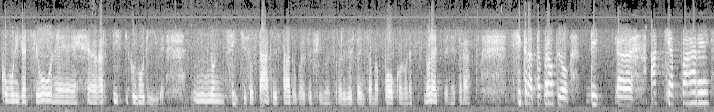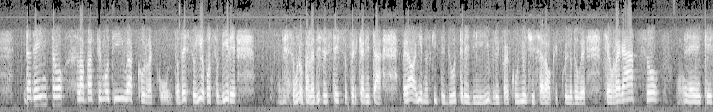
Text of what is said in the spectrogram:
comunicazione eh, artistico-emotive. Non, sì, ci sono stati, è stato qualche film sulla resistenza, ma poco, non è, non è penetrato. Si tratta proprio di eh, acchiappare da dentro la parte emotiva col racconto. Adesso io posso dire adesso uno parla di se stesso per carità, però io ne ho scritti due o tre di libri, per cui io ci sarò, che è quello dove c'è un ragazzo eh, che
